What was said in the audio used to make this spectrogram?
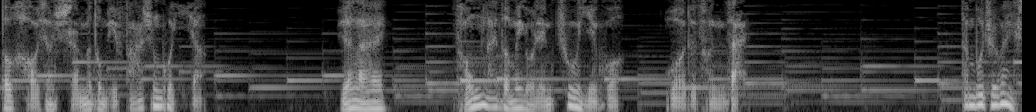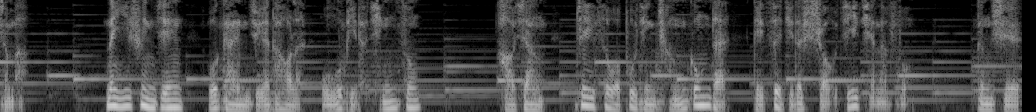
都好像什么都没发生过一样。原来，从来都没有人注意过我的存在。但不知为什么，那一瞬间，我感觉到了无比的轻松。好像这一次，我不仅成功的给自己的手机签了付，更是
